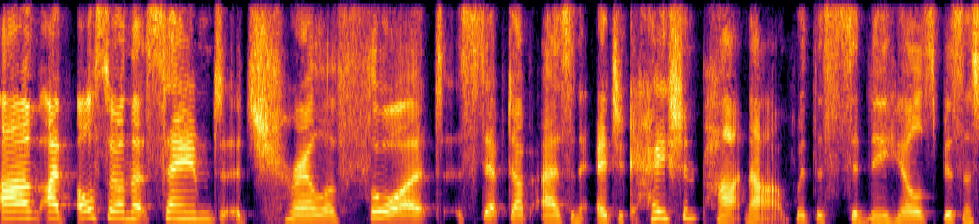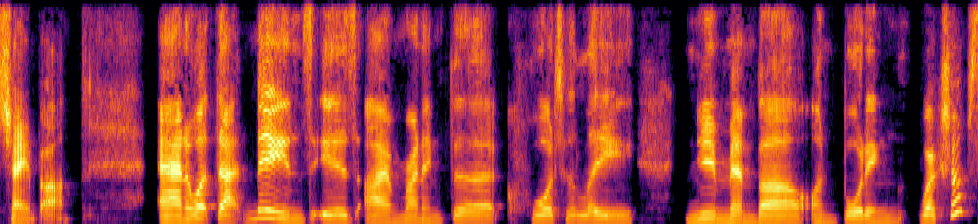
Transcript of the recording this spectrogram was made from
Um, I've also, on that same trail of thought, stepped up as an education partner with the Sydney Hills Business Chamber. And what that means is I'm running the quarterly new member onboarding workshops.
